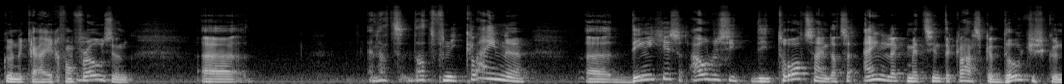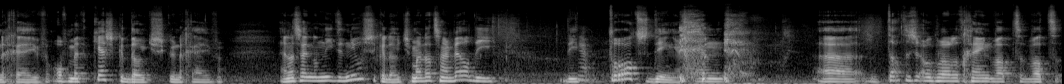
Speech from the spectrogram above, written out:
kunnen krijgen van Frozen. En dat, dat van die kleine eh, dingetjes, ouders die, die trots zijn dat ze eindelijk met Sinterklaas cadeautjes kunnen geven of met kerstcadeautjes kunnen geven. En dat zijn dan niet de nieuwste cadeautjes, maar dat zijn wel die, die Ja. trotsdingen. En eh, dat is ook wel hetgeen wat, wat,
